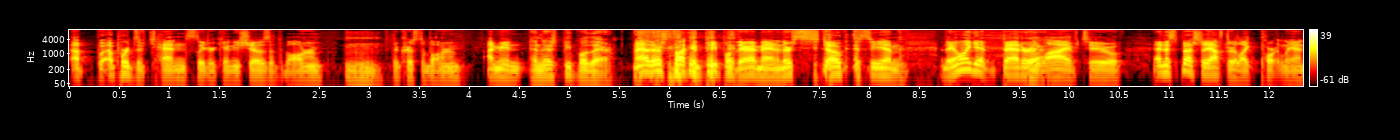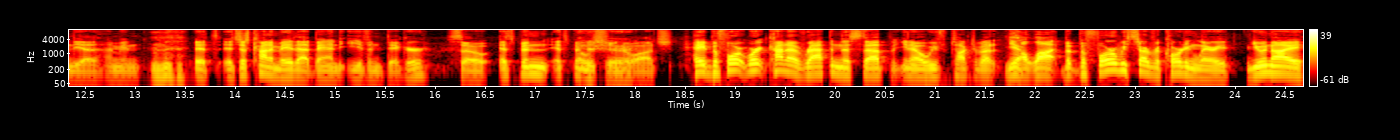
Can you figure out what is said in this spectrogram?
up, upwards of ten Sleater Kinney shows at the ballroom, mm. the Crystal Ballroom. I mean, And there's people there. man, there's fucking people there, man, and they're stoked to see him. And they only get better Yeah. live too, and especially after like Portlandia. I mean, it's it just kind of made that band even bigger. So it's been it's been Oh, interesting to watch. Hey, before we're kind of wrapping this up, you know, we've talked about Yeah. a lot, but before we started recording, Larry, you and I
